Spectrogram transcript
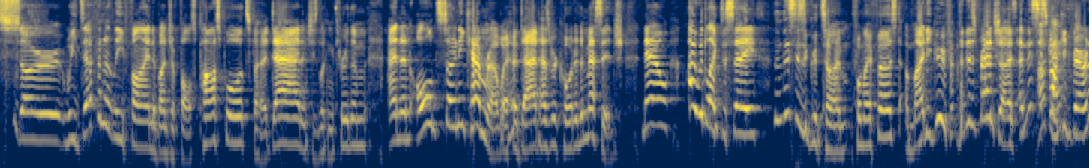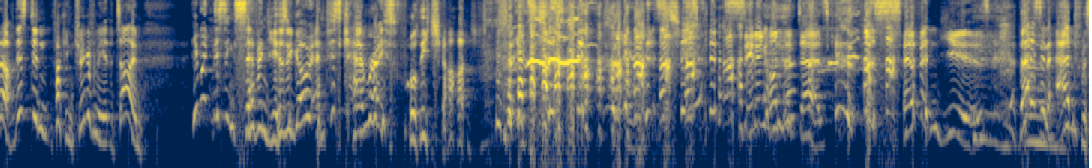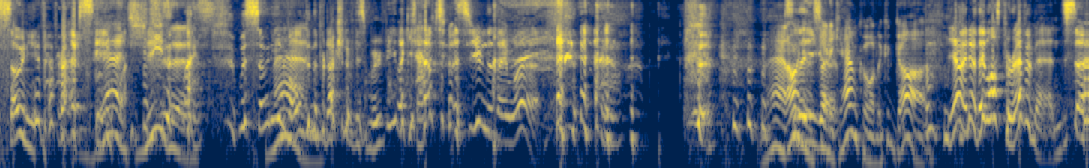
So we definitely find a bunch of false passports for her dad, and she's looking through them, and an old Sony camera where her dad has recorded a message. Now, I would like to say this is a good time for my first Mighty Goof for this franchise, and this is Okay. fucking fair enough. This didn't fucking trigger for me at the time. He went missing seven years ago, and this camera is fully charged. It's just been, it's just been sitting on the desk for seven years. That is an ad for Sony if ever I've seen Yeah, one. Jesus. Was Sony Man. involved in the production of this movie? Like, you'd have to assume that they were. Man, So I want to get a Sony go. camcorder. Good God. Yeah, I know. They last forever, man. So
